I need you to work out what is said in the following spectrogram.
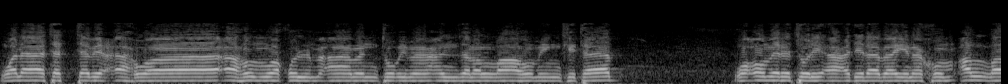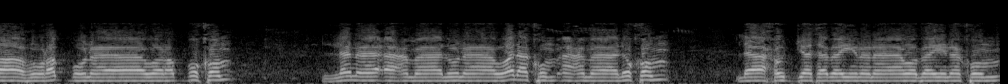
ولا تتبع أهواءهم وقل آمنت بما أنزل الله من كتاب وأمرت لأعدل بينكم الله ربنا وربكم لنا أعمالنا ولكم أعمالكم. لا حجة بيننا وبينكم.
